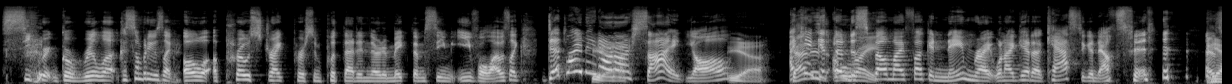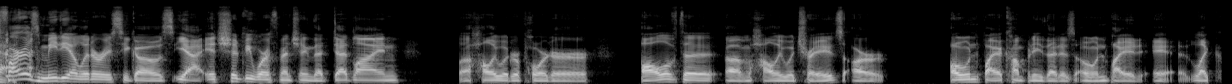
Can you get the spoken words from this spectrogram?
secret guerrilla because somebody was like, "Oh, a pro strike person put that in there to make them seem evil." I was like, "Deadline ain't on our side, y'all." Yeah. I can't is- get them oh, to right. spell my fucking name right when I get a casting announcement. As Yeah. far as media literacy goes, yeah, it should be worth mentioning that Deadline, a Hollywood Reporter, all of the um, Hollywood trades are owned by a company that is owned by an, a, like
